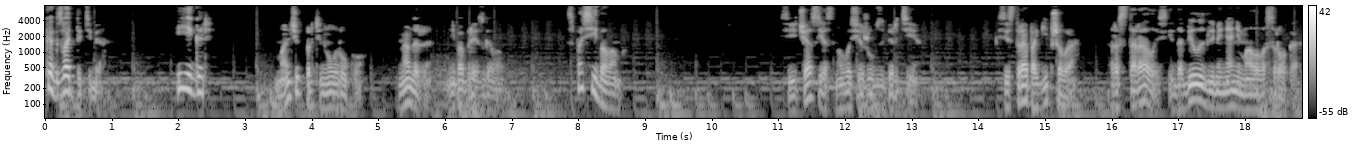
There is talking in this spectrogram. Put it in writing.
Как звать-то тебя? Игорь. Мальчик протянул руку. Надо же, не побрезговал. Спасибо вам. Сейчас я снова сижу в заперти. Сестра погибшего расстаралась и добилась для меня немалого срока.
